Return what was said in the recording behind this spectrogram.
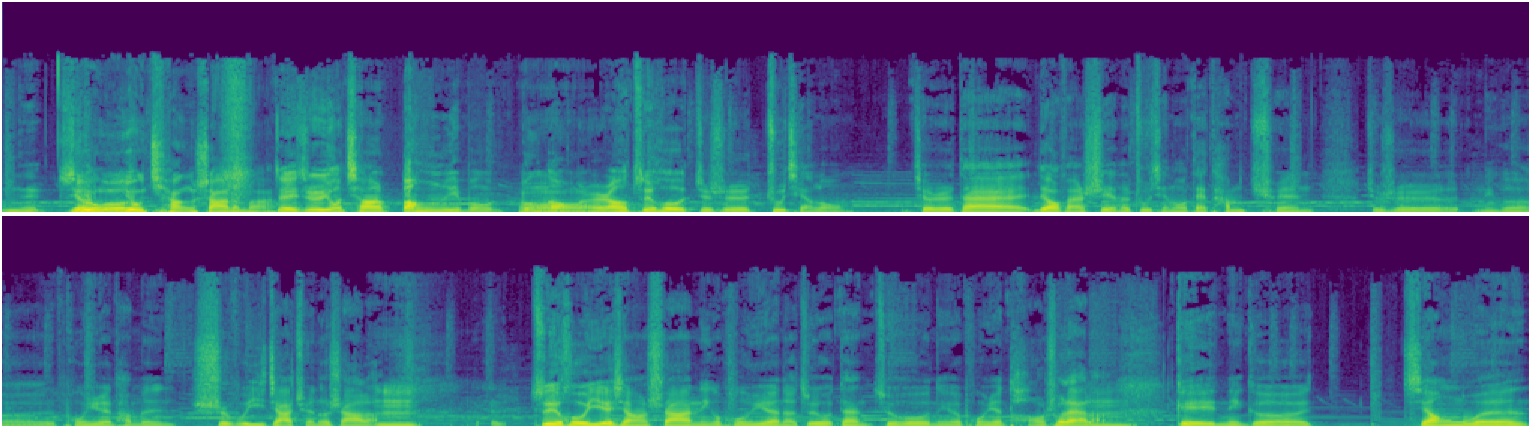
嗯，结果用用枪杀的嘛，对，就是用枪嘣一嘣嘣脑门，哦然后最后就是朱潜龙，就是在廖凡饰演的朱潜龙，带他们全就是那个彭于晏他们师傅一家全都杀了，嗯，最后也想杀那个彭于晏的，最后但最后那个彭于晏逃出来了，嗯。给那个姜文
